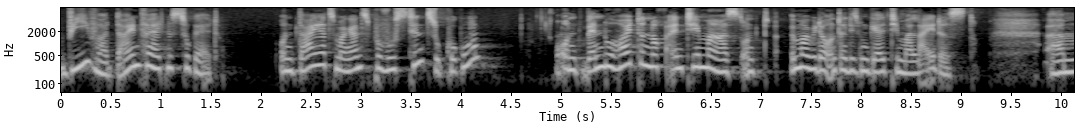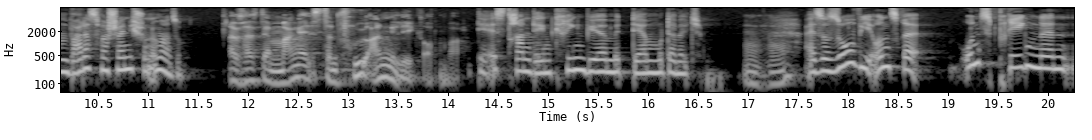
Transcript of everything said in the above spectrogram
Wie war dein Verhältnis zu Geld? Und da jetzt mal ganz bewusst hinzugucken, und wenn du heute noch ein Thema hast und immer wieder unter diesem Geldthema leidest, ähm, war das wahrscheinlich schon immer so. Also das heißt, der Mangel ist dann früh angelegt, offenbar. Der ist dran, den kriegen wir mit der Muttermilch. Mhm. Also so wie unsere uns prägenden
